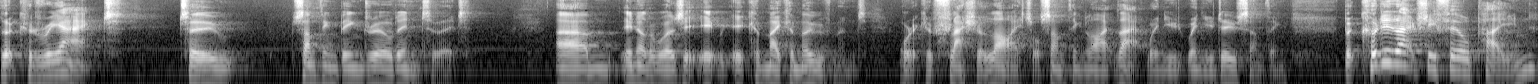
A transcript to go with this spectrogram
that could react to something being drilled into it. Um, in other words, it, it, it could make a movement or it could flash a light or something like that when you, when you do something. But could it actually feel pain?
